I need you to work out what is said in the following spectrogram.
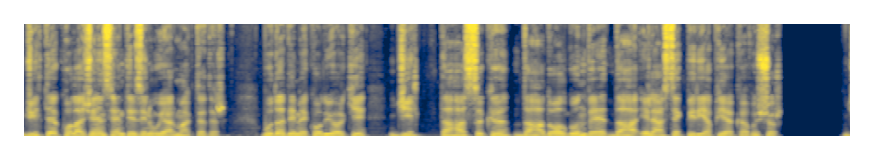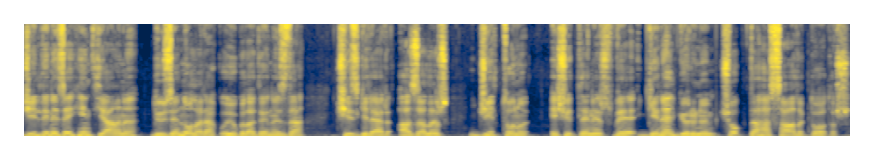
ciltte kolajen sentezini uyarmaktadır. Bu da demek oluyor ki cilt daha sıkı, daha dolgun ve daha elastik bir yapıya kavuşur. Cildinize Hint yağını düzenli olarak uyguladığınızda çizgiler azalır, cilt tonu eşitlenir ve genel görünüm çok daha sağlıklı olur.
